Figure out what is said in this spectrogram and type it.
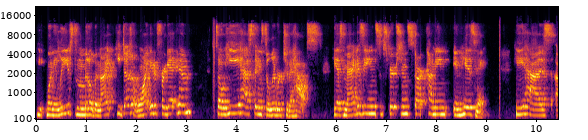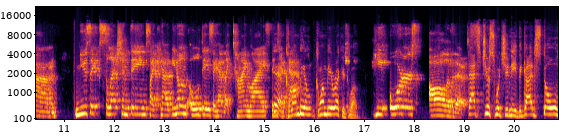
he, when he leaves in the middle of the night, he doesn't want you to forget him. So he has things delivered to the house. He has magazine subscriptions start coming in his name. He has um, music selection things like how you know in the old days they had like Time Life things yeah, like Columbia that. Columbia Record Club. He orders all of those. That's just what you need. The guy stole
